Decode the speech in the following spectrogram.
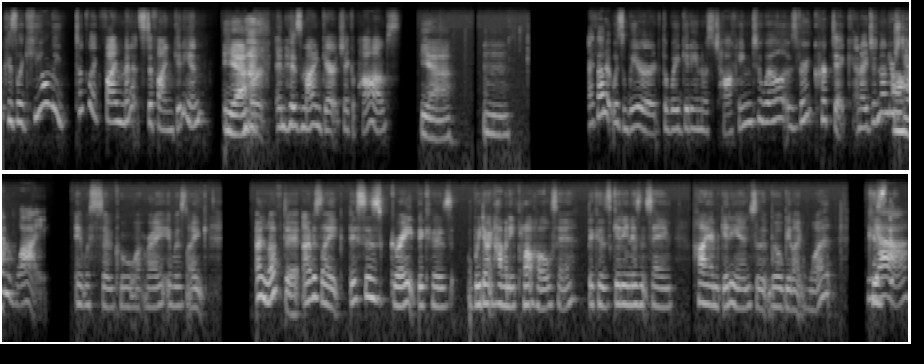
Because like he only took like five minutes to find Gideon, Yeah, or in his mind, Garrett Jacob Hobbs. yeah. Mm. I thought it was weird the way Gideon was talking to Will. It was very cryptic, and I didn't understand why. It was so cool, right? It was like, I loved it. I was like, this is great because we don't have any plot holes here because Gideon isn't saying, Hi, I'm Gideon, so that we'll be like, What? 'Cause Yeah,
